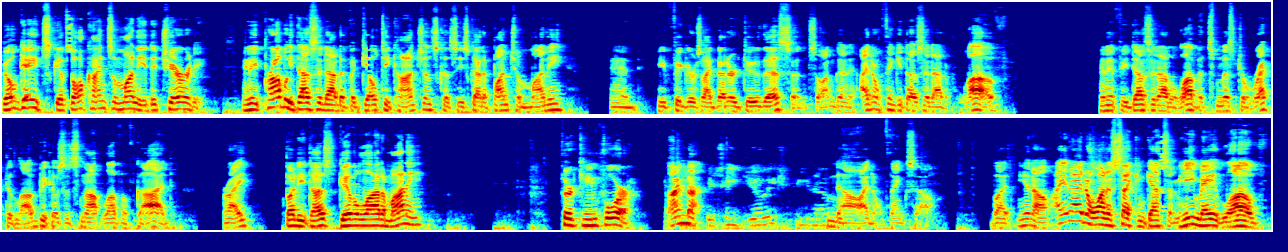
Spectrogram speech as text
Bill Gates gives all kinds of money to charity, and he probably does it out of a guilty conscience because he's got a bunch of money and he figures I better do this, and so I'm going to. I don't think he does it out of love. And if he does it out of love, it's misdirected love because it's not love of God, right? But he does give a lot of money. 13.4. I'm not. Is he Jewish? You know. No, I don't think so. But, you know, I, I don't want to second guess him. He may love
